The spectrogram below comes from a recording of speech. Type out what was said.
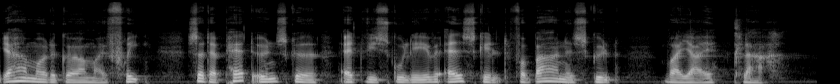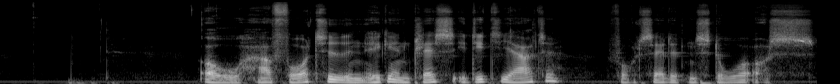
Jeg har måttet gøre mig fri, så da Pat ønskede, at vi skulle leve adskilt for barnets skyld, var jeg klar. Og har fortiden ikke en plads i dit hjerte? fortsatte den store os.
